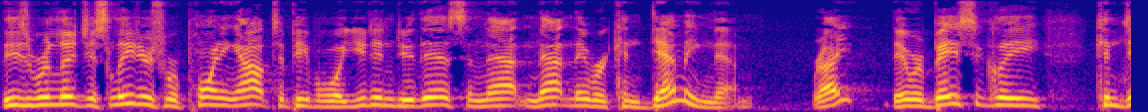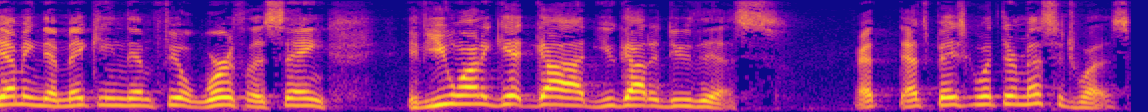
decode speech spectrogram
these religious leaders were pointing out to people, well, you didn't do this and that and that, and they were condemning them, right? They were basically condemning them, making them feel worthless, saying, if you want to get God, you got to do this. That, that's basically what their message was.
